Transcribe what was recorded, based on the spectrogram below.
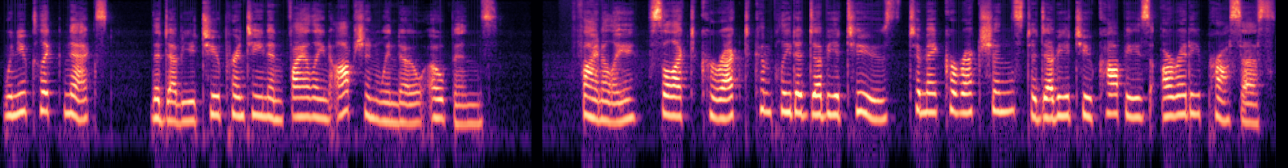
When you click Next, the W-2 printing and filing option window opens. Finally, select Correct Completed W-2s to make corrections to W-2 copies already processed.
